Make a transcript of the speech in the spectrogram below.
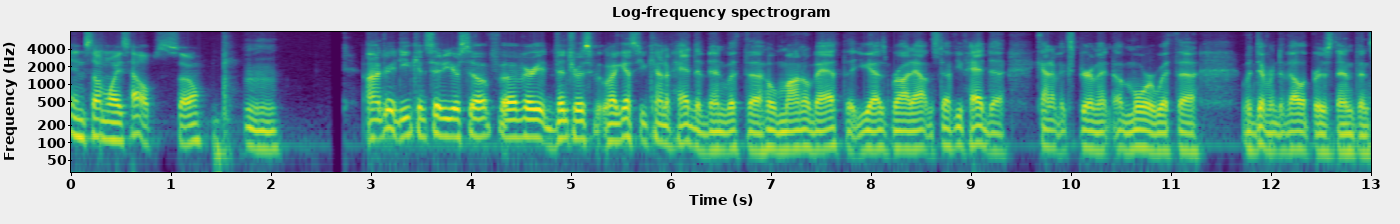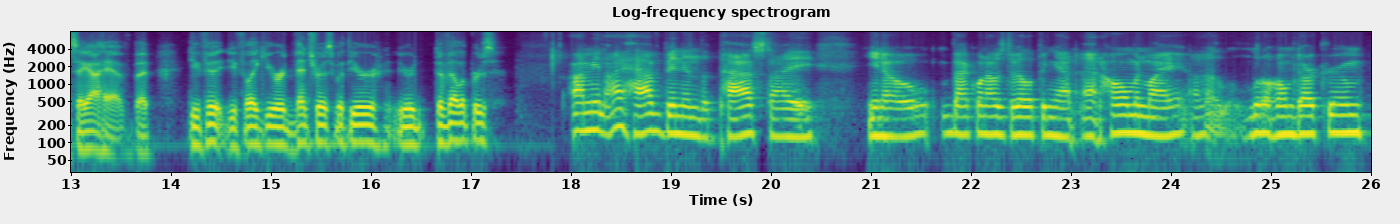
in some ways helps so hmm Andre, do you consider yourself uh, very adventurous? Well, I guess you kind of had to have been with the whole mono bath that you guys brought out and stuff. You've had to kind of experiment uh, more with uh, with different developers than than say I have. But do you feel do you feel like you're adventurous with your your developers? I mean, I have been in the past. I, you know, back when I was developing at, at home in my uh, little home darkroom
